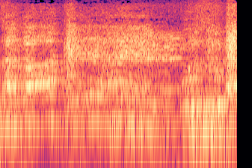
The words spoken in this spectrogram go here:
सताते हैं उस पर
